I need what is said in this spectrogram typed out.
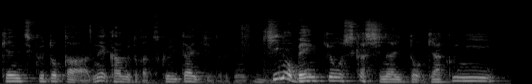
建築とかね。家具とか作りたいって言った時に木の勉強しかしないと逆にうん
